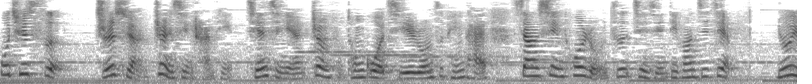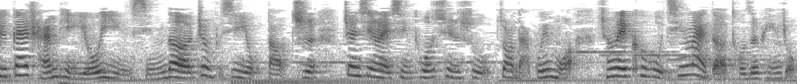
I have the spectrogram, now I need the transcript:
误区四：只选正信产品。前几年，政府通过企业融资平台向信托融资进行地方基建。由于该产品有隐形的政府信用，导致正信类信托迅速壮大规模，成为客户青睐的投资品种。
